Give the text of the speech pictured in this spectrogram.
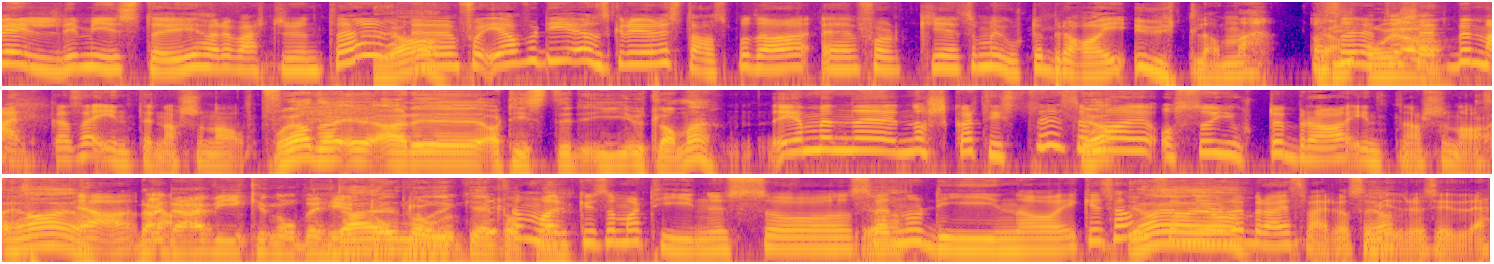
Veldig mye støy har det vært rundt det. Ja. Eh, For, ja, for de ønsker å gjøre stas på da folk eh, som har gjort det bra i utlandet. Altså Ja. rett og slett bemerka seg internasjonalt. Å ja, det er, er det artister i utlandet? Ja, men eh, norske artister som Ja. har også gjort det bra internasjonalt. Ja, ja. Det er der vi ikke nådde helt Der opp. nådde ikke helt Som opp. Marcus og Martinus og Sven Ja. Nordin og ikke sant? Ja, ja, som gjør det bra i Sverige osv.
